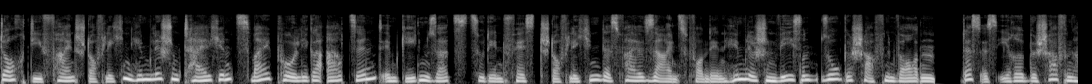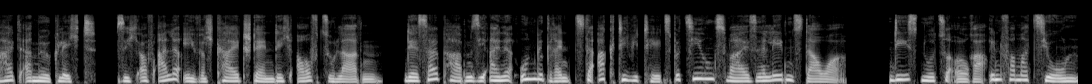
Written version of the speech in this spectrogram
Doch die feinstofflichen himmlischen Teilchen zweipoliger Art sind im Gegensatz zu den feststofflichen des Fallseins von den himmlischen Wesen so geschaffen worden, dass es ihre Beschaffenheit ermöglicht sich auf alle Ewigkeit ständig aufzuladen, deshalb haben sie eine unbegrenzte Aktivitäts- bzw. Lebensdauer. Dies nur zu eurer Information,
